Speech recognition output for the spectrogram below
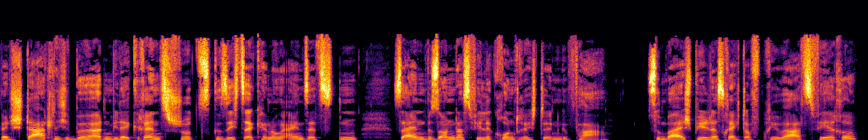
wenn staatliche Behörden wie der Grenzschutz Gesichtserkennung einsetzten, seien besonders viele Grundrechte in Gefahr. Zum Beispiel das Recht auf Privatsphäre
